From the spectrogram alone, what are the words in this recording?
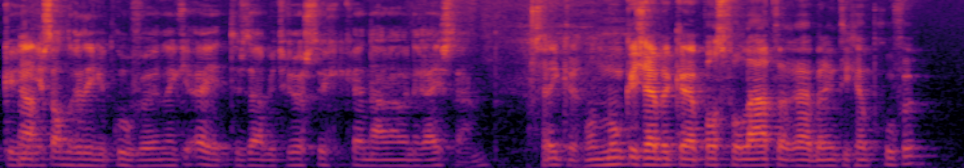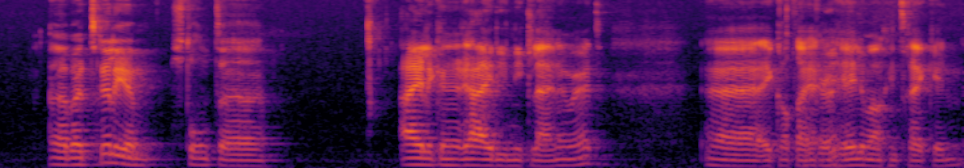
kun je Ja. eerst andere dingen proeven. En dan denk je, hé, het is daar een beetje rustig, ik ga nou, nou in de rij staan. Zeker, want Monkish heb ik pas veel later ben ik die gaan proeven. Bij Trillium stond eigenlijk een rij die niet kleiner werd. Ik had daar helemaal geen trek in,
